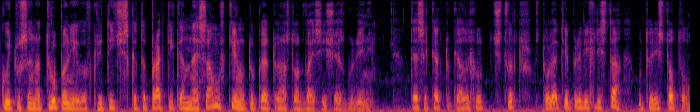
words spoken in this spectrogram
които са натрупани в критическата практика не само в киното, което е на 126 години. Те са, както казаха, от четвърто столетие преди Христа, от Аристотел.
